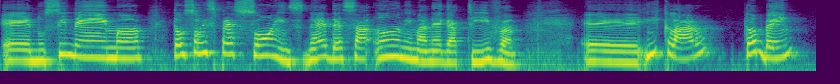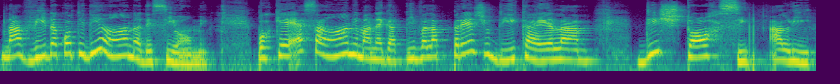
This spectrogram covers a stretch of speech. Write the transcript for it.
é, no cinema. Então, são expressões né, dessa ânima negativa. É, e, claro, também na vida cotidiana desse homem. Porque essa ânima negativa, ela prejudica, ela distorce ali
